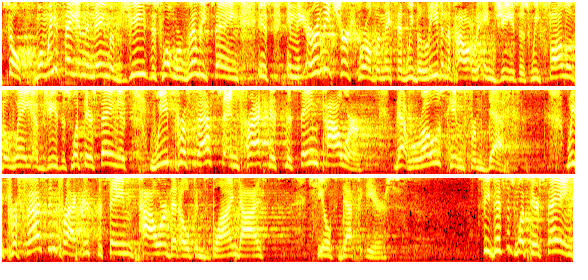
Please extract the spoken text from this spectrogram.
So when we say in the name of Jesus, what we're really saying is in the early church world, when they said we believe in the power in Jesus, we follow the way of Jesus, what they're saying is we profess and practice the same power that rose him from death. We profess and practice the same power that opens blind eyes, heals deaf ears. See, this is what they're saying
